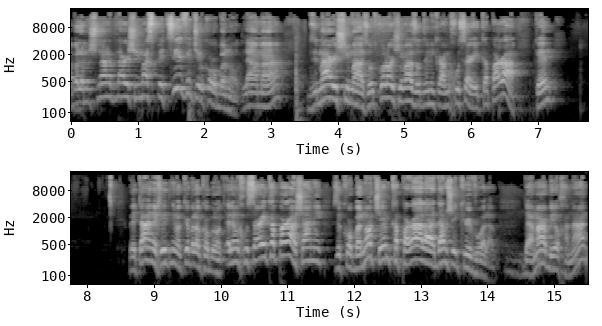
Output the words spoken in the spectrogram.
אבל המשנה נתנה רשימה ספציפית של קורבנות. למה? זה מה הרשימה הזאת? כל הרשימה הזאת זה נקרא מחוסרי כפרה, כן? וטען החליט נמקרב על הקורבנות. אלה מחוסרי כפרה, שאני, זה קורבנות שהם כפרה על האדם שהקריבו עליו. ואמר רבי יוחנן,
